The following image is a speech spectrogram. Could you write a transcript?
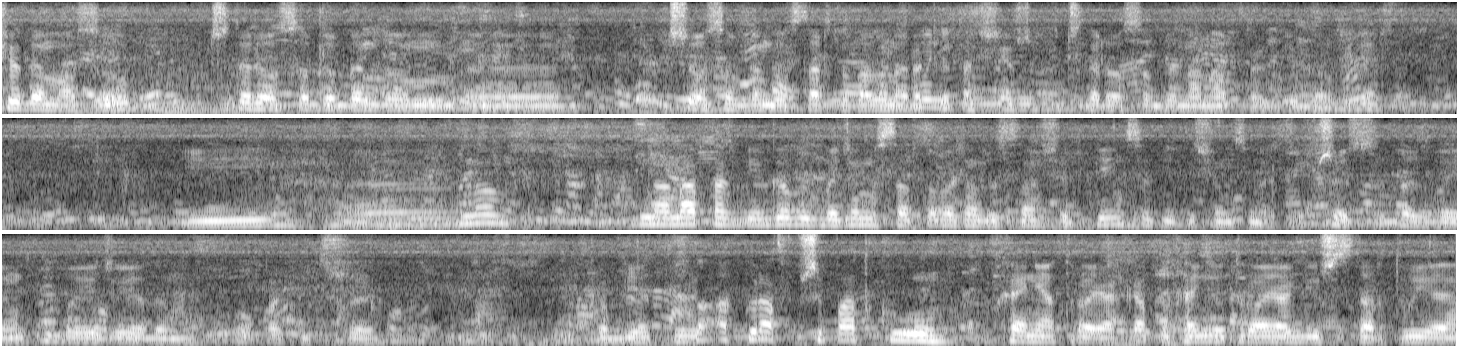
7 osób, 4 osoby będą, e, 3 osoby będą startowały na rakietach śnieżnych i 4 osoby na nartach biegowych. I e, no, na nartach biegowych będziemy startować na dystansie 500 i 1000 metrów. Wszyscy, bez wyjątku, bo jedzie jeden chłopak i trzy kobiety. No, akurat w przypadku Henia Trojaka, to Heniu Trojak już startuje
